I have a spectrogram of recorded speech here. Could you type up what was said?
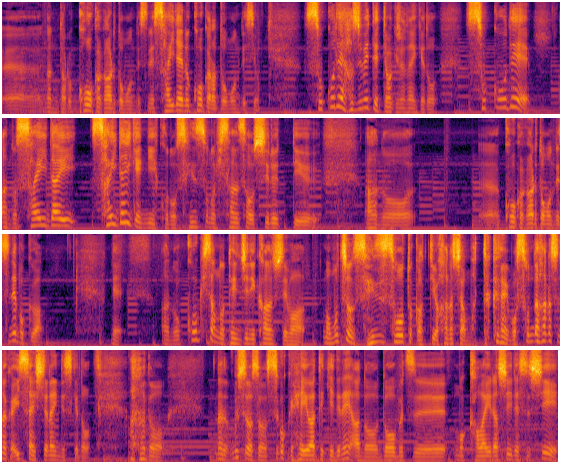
え、なんだろう、効果があると思うんですね。最大の効果だと思うんですよ。そこで初めてってわけじゃないけど、そこで、あの、最大、最大限にこの戦争の悲惨さを知るっていう、あの、効果があると思うんですね、僕は。で、あの、コウキさんの展示に関しては、まあ、もちろん戦争とかっていう話は全くない、もうそんな話なんか一切してないんですけど、あの、むしろそのすごく平和的でね、あの動物も可愛らしいですし、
